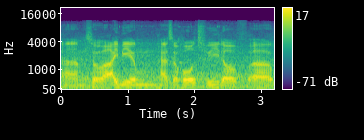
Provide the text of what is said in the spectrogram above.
um, so IBM has a whole suite of um,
